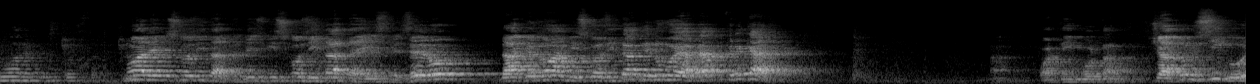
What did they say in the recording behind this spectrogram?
Nu are viscozitate. Nu are viscozitate. Deci viscozitatea este zero. Dacă nu am viscozitate, nu voi avea frecare. Foarte important. Și atunci, sigur,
